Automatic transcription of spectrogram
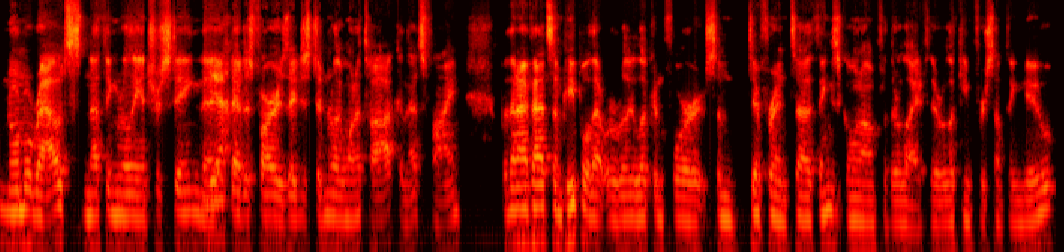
normal routes, nothing really interesting. That Yeah. that as far as they just didn't really want to talk, and that's fine. But then I've had some people that were really looking for some different uh, things going on for their life. They were looking for something new.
